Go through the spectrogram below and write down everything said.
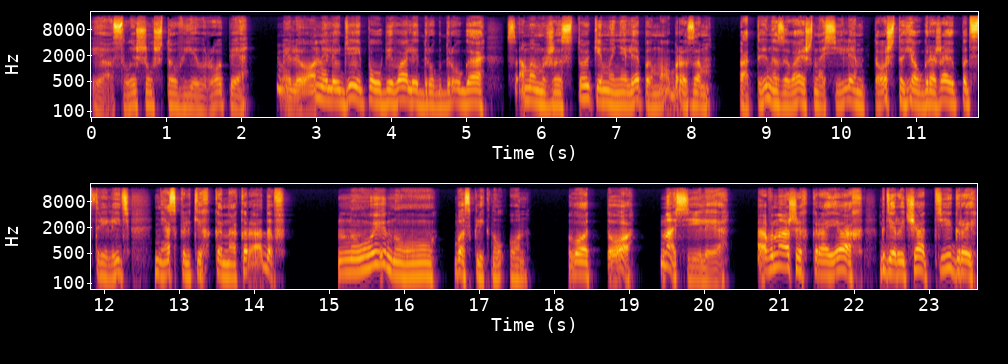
«Я слышал, что в Европе миллионы людей поубивали друг друга самым жестоким и нелепым образом, а ты называешь насилием то, что я угрожаю подстрелить нескольких конокрадов? Ну и ну, воскликнул он. Вот то насилие. А в наших краях, где рычат тигры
